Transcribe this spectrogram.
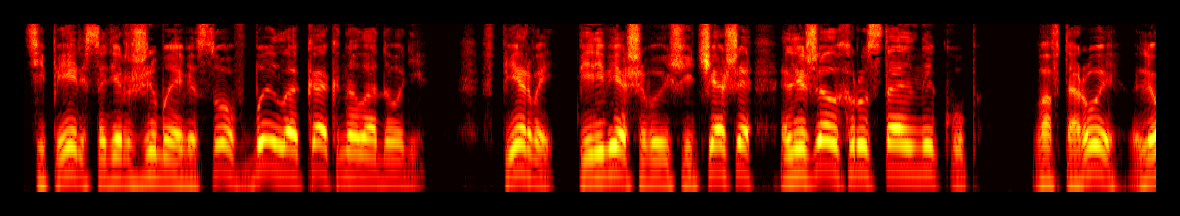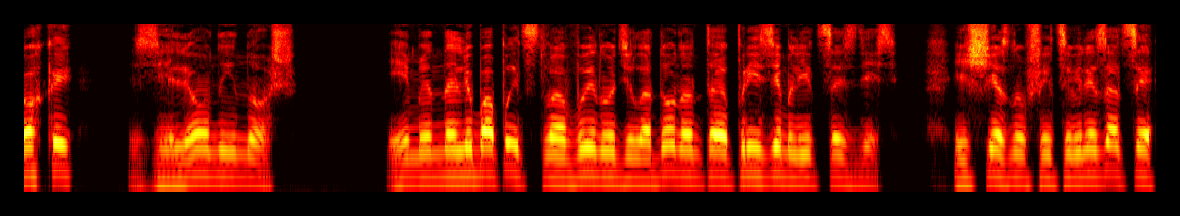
Теперь содержимое весов было как на ладони. В первой, перевешивающей чаше, лежал хрустальный куб, во второй, легкой, зеленый нож. Именно любопытство вынудило Донанта приземлиться здесь. Исчезнувшие цивилизации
